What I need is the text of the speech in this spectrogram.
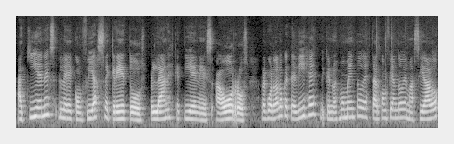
a quienes le confías secretos, planes que tienes, ahorros. Recuerda lo que te dije, de que no es momento de estar confiando demasiado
